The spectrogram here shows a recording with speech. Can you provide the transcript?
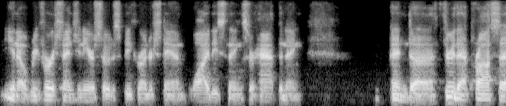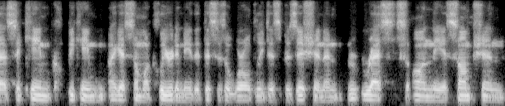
you know reverse engineer, so to speak, or understand why these things are happening? And uh, through that process, it came became, I guess, somewhat clear to me that this is a worldly disposition and rests on the assumption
